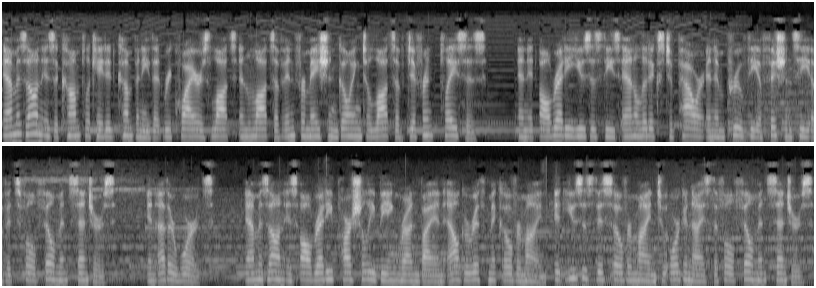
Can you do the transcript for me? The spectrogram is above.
Amazon is a complicated company that requires lots and lots of information going to lots of different places, and it already uses these analytics to power and improve the efficiency of its fulfillment centers. In other words, Amazon is already partially being run by an algorithmic overmind. It uses this overmind to organize the fulfillment centers,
